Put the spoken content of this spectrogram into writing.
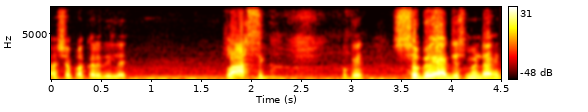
अशा प्रकारे दिलं आहे क्लासिक ओके सगळे ॲडजस्टमेंट आहेत.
